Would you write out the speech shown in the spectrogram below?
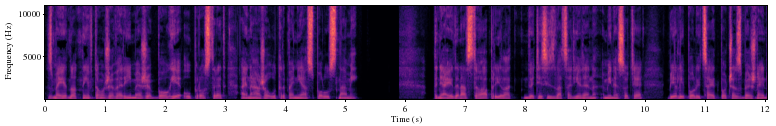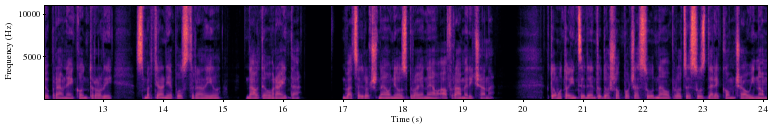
sme jednotní v tom, že veríme, že Boh je uprostred aj nášho utrpenia spolu s nami. Dňa 11. apríla 2021 v Minnesote biely policajt počas bežnej dopravnej kontroly smrteľne postrelil Dauteho Wrighta, 20-ročného neozbrojeného afroameričana. K tomuto incidentu došlo počas súdneho procesu s Derekom Chauvinom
